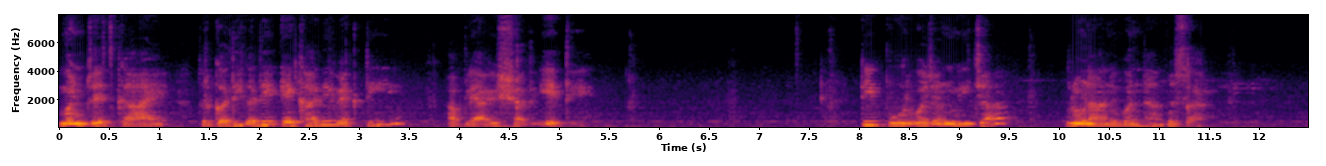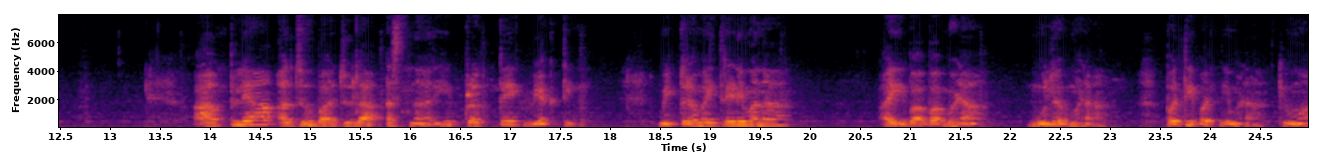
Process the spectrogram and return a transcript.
म्हणजेच काय? तर कधी कधी एखादी व्यक्ती आपल्या आयुष्यात येते. ती पूर्वजन्मीच्या ऋणानुबंधानुसार. आपल्या आजूबाजूला असणारी प्रत्येक व्यक्ती मित्रमैत्रिणी म्हणा आईबाबा म्हणा मुलं म्हणा पती पत्नी म्हणा किंवा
